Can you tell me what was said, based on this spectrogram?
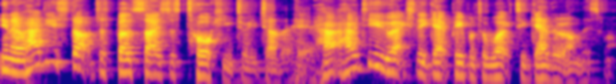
you know, how do you stop just both sides just talking to each other here? How, how do you actually get people to work together on this one?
